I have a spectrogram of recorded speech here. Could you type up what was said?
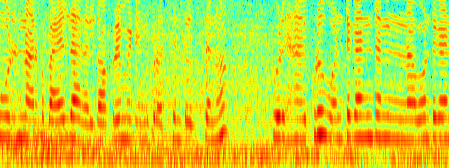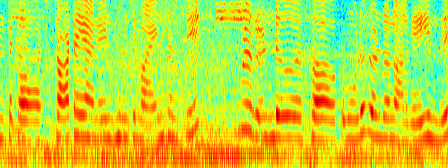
మూడున్నరకు బయలుదేరాలి. డాక్టర్ మీటింగ్ ప్రస్తుతానికి వచ్చాను. ఇప్పుడు ఇప్పుడు ఒంటి గంట ఒంటి గంటకు స్టార్ట్ అయ్యాను. ఇంటి నుంచి మా ఇంటి నుంచి ఇప్పుడు రెండు ఒక మూడు రెండు నాలుగు అయ్యింది.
